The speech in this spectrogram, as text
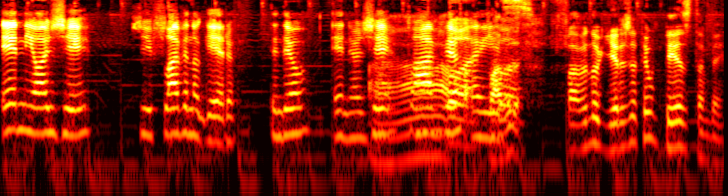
N-O-G de Flávia Nogueira. Entendeu? N-O-G, Ah, Flávia. boa, é isso. Flávia Nogueira já tem um peso também.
